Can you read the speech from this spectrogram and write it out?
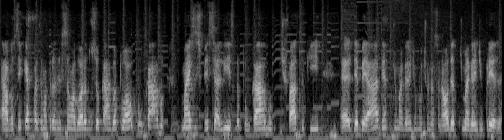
Ah, você quer fazer uma transição agora do seu cargo atual para um cargo mais especialista, para um cargo, de fato, que é DBA dentro de uma grande multinacional, dentro de uma grande empresa.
